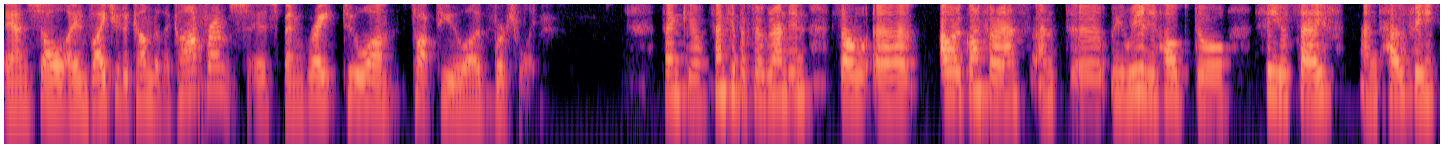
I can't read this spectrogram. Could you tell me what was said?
And so I invite you to come to the conference. It's been great to um, talk to you uh, virtually. Thank you. Thank you, Dr. Grandin. So uh, our conference, and uh, we really hope to see you safe and healthy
